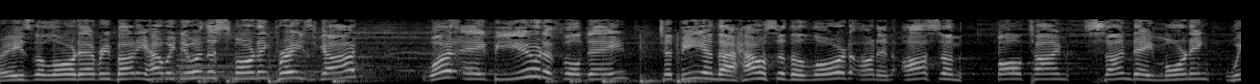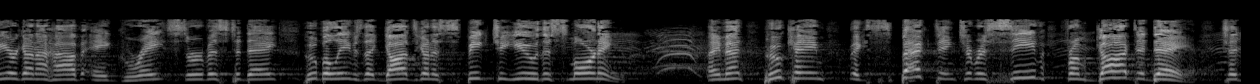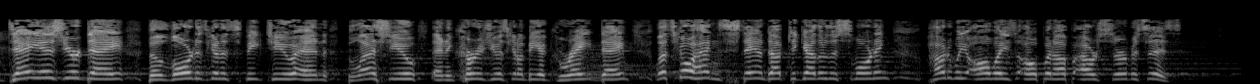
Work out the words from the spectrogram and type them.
Praise the Lord everybody. How we doing this morning? Praise God. What a beautiful day to be in the house of the Lord on an awesome fall time Sunday morning. We are gonna have a great service today. Who believes that God's gonna speak to you this morning? Amen. Who came expecting to receive from God today? Today is your day. The Lord is going to speak to you and bless you and encourage you. It's going to be a great day. Let's go ahead and stand up together this morning. How do we always open up our services?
